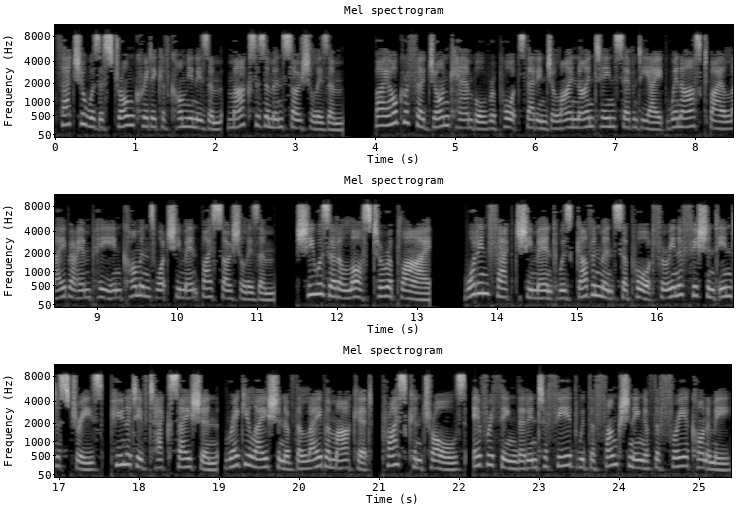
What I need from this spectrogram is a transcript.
Thatcher was a strong critic of communism, Marxism and socialism. Biographer John Campbell reports that in July 1978 when asked by a Labour MP in Commons what she meant by socialism, she was at a loss to reply. What in fact she meant was government support for inefficient industries, punitive taxation, regulation of the labor market, price controls, everything that interfered with the functioning of the free economy.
